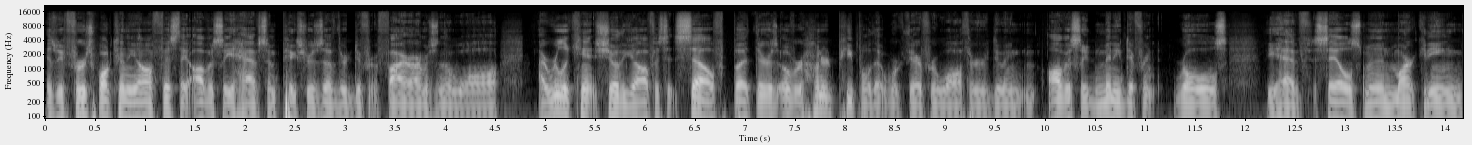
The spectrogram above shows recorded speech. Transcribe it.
As we first walked in the office, they obviously have some pictures of their different firearms on the wall. I really can't show the office itself, but there's over 100 people that work there for Walther doing obviously many different roles. You have salesmen, marketing,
